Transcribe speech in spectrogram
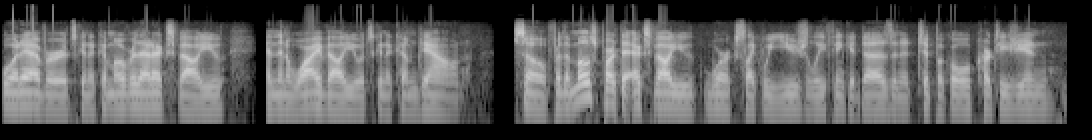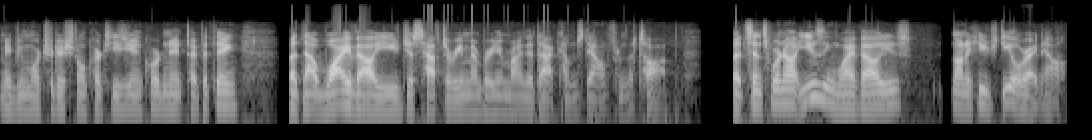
whatever, it's going to come over that x value, and then a y value, it's going to come down. So for the most part, the x value works like we usually think it does in a typical Cartesian, maybe more traditional Cartesian coordinate type of thing. But that y value, you just have to remember in your mind that that comes down from the top. But since we're not using y values, it's not a huge deal right now.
